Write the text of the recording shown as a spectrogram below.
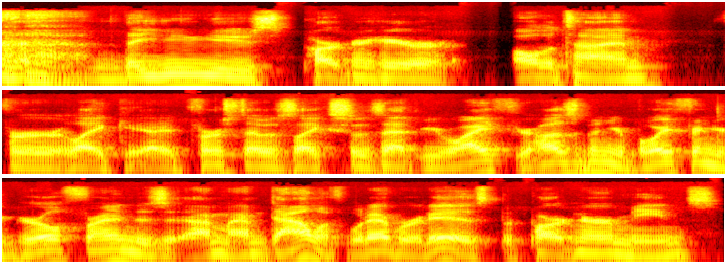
gear. they do use partner here all the time for like at first i was like so is that your wife your husband your boyfriend your girlfriend is i'm, I'm down with whatever it is but partner means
